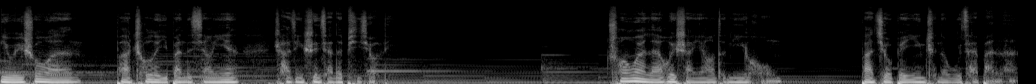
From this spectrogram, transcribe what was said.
李维说完，把抽了一半的香烟插进剩下的啤酒里。窗外来回闪耀的霓虹，把酒杯映成的五彩斑斓。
